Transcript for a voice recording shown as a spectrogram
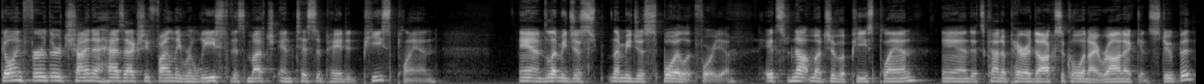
Going further, China has actually finally released this much anticipated peace plan. And let me just let me just spoil it for you. It's not much of a peace plan, and it's kind of paradoxical and ironic and stupid.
